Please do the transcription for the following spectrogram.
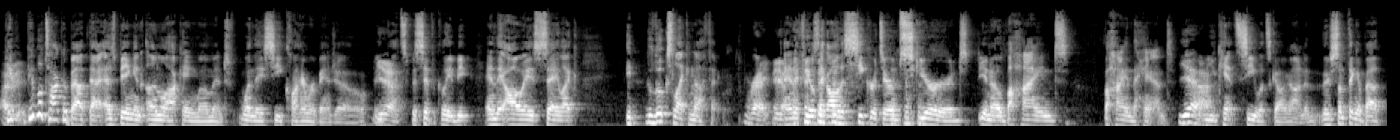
I, People, people talk about that as being an unlocking moment when they see clawhammer banjo, Yeah. specifically, be, and they always say like, "It looks like nothing," right. Yeah. and it feels like all the secrets are obscured, you know, behind behind the hand. Yeah. You can't see what's going on, and there's something about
